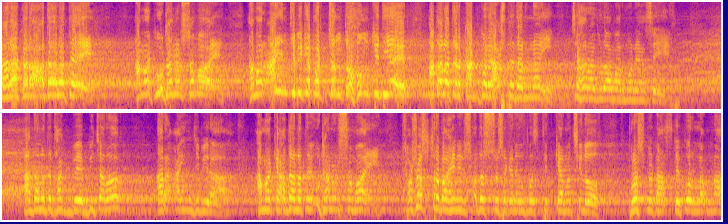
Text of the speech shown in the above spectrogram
কারা কারা আদালতে আমাকে উঠানোর সময় আমার আইনজীবীকে পর্যন্ত হুমকি দিয়ে আদালতের কাঠগড়ে আসতে দেন নাই, চেহারাগুলো আমার মনে আছে। আদালতে থাকবে বিচারক আর আইনজীবীরা। আমাকে আদালতে উঠানোর সময় সশস্ত্র বাহিনীর সদস্য সেখানে উপস্থিত কেন ছিল? প্রশ্নটা আজকে করলাম না,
